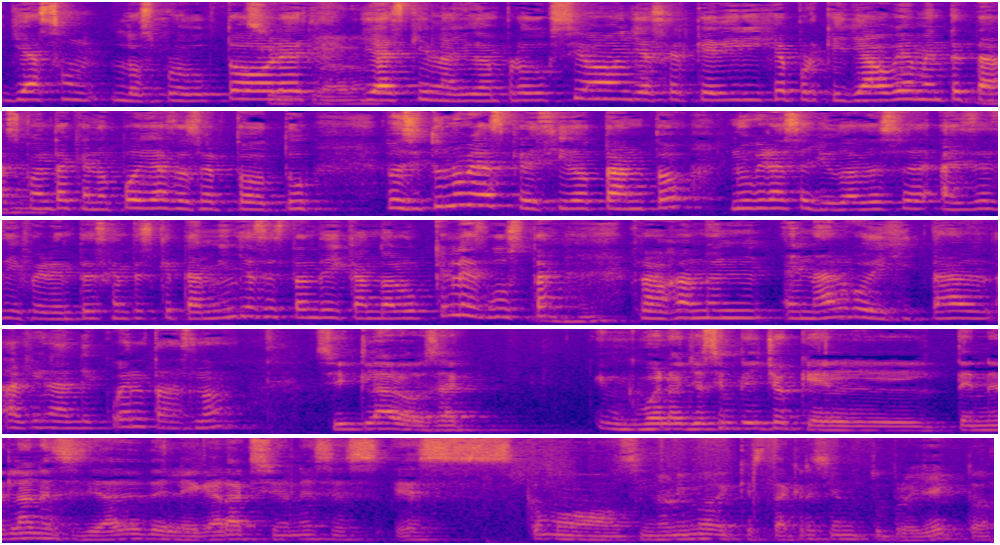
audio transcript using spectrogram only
ya son los productores, Sí, claro. ya es quien la ayuda en producción, ya es el que dirige, porque ya obviamente te das cuenta que no podías hacer todo tú. Pero si tú no hubieras crecido tanto, no hubieras ayudado a, esas diferentes gentes que también ya se están dedicando a algo que les gusta, trabajando en, en algo digital al final de cuentas, ¿no? Sí, claro, o sea, bueno, yo siempre he dicho que el tener la necesidad de delegar acciones es, es como sinónimo de que está creciendo tu proyecto.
